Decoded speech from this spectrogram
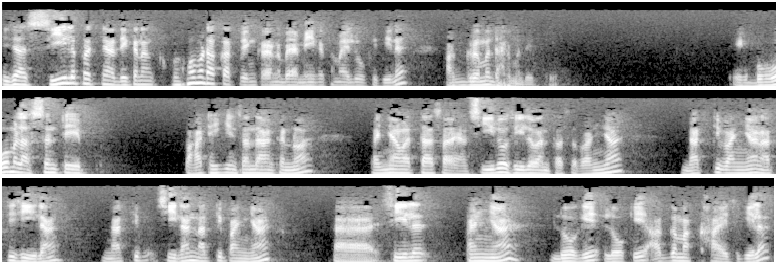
නිසා සීල ප්‍රඥා දෙක නම් කොහොමඩක්වත් වෙන් කරන්න බෑ. මේක තමයි ලෝකේ තියෙන අග්‍රම ධර්ම දෙක. ඒක බොහොම ලස්සනට ඒ පාඨයෙන් සඳහන් කරනවා. පඤ්ඤාවත්තාසයන් සීලෝ සීලවන්තස්ස පඤ්ඤා. නත්ති පඤ්ඤා නත්ති සීලං. නත්ති සීලං නත්ති පඤ්ඤා. සීල පඤ්ඤා ලෝකේ ලෝකේ අග්ගමක්ඛායති කියලා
